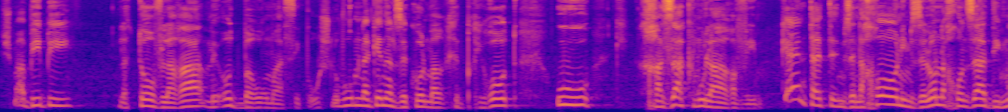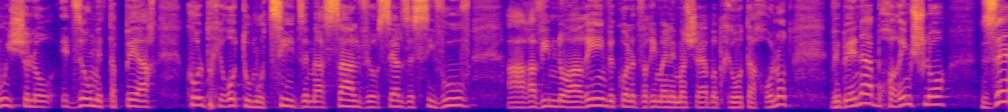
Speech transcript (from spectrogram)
שמע, ביבי לטוב, לרע, מאוד ברור מה הסיפור שלו, והוא מנגן על זה כל מערכת בחירות, הוא חזק מול הערבים. כן, אם זה נכון, אם זה לא נכון, זה הדימוי שלו, את זה הוא מטפח, כל בחירות הוא מוציא את זה מהסל ועושה על זה סיבוב, הערבים נוהרים וכל הדברים האלה, מה שהיה בבחירות האחרונות, ובעיני הבוחרים שלו, זה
